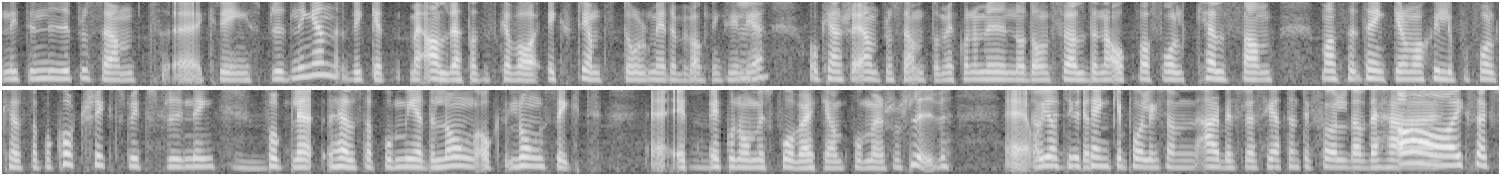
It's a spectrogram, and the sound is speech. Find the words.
99 procent eh, kring spridningen, vilket med all rätt att det ska vara extremt stor mediebevakning kring det. Och kanske 1 procent om ekonomin och de följderna och vad folkhälsan... Man tänker om man skiljer på folkhälsa på kort sikt, smittspridning, folkhälsa på medellång och lång sikt, eh, ek- ekonomisk påverkan på människors liv. Eh, och jag du, du tycker att- tänker på liksom arbetslösheten till följd av det här? Ja, exakt.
